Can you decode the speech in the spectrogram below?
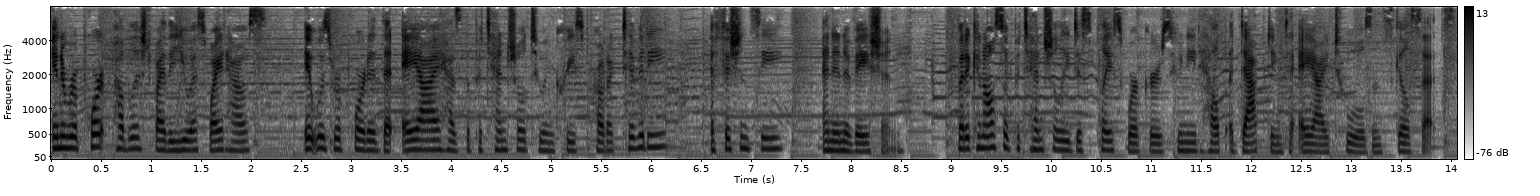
In a report published by the US White House, it was reported that AI has the potential to increase productivity, efficiency, and innovation. But it can also potentially displace workers who need help adapting to AI tools and skill sets.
